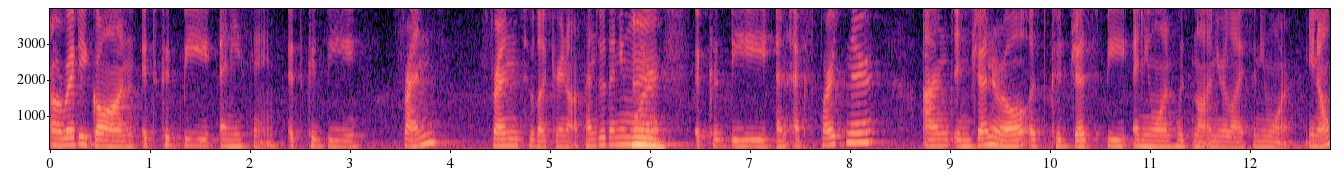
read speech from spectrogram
already gone, it could be anything. It could be friends, friends who like you're not friends with anymore. Mm. It could be an ex-partner, and in general, it could just be anyone who's not in your life anymore. You know.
